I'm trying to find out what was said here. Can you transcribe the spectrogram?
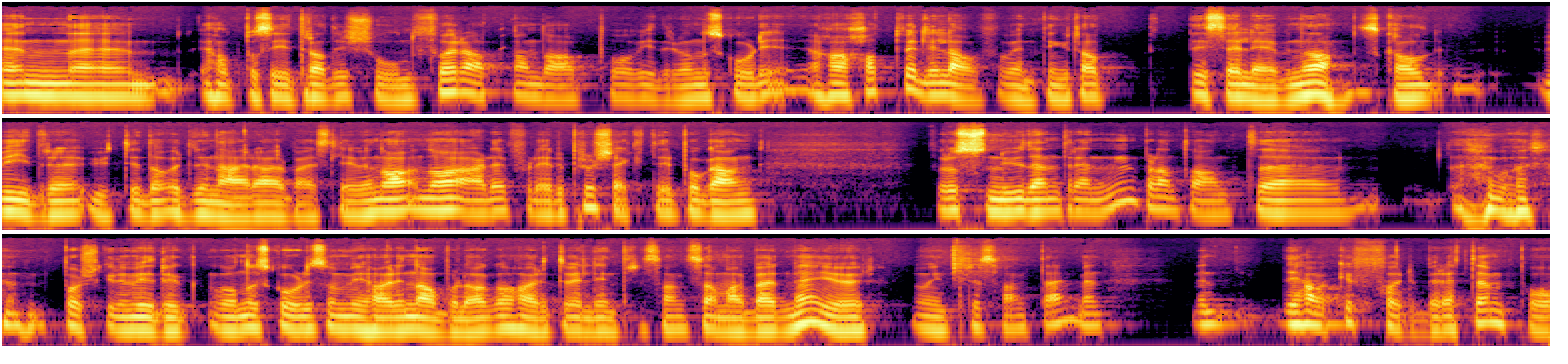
en jeg holdt på å si, tradisjon for at man da på videregående skole har hatt veldig lave forventninger til at disse elevene da, skal videre ut i det ordinære arbeidslivet. Nå, nå er det flere prosjekter på gang for å snu den trenden, bl.a. Uh, Porsgrunn videregående skole, som vi har i nabolaget og har et veldig interessant samarbeid med, gjør noe interessant der. Men, men de har ikke forberedt dem på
